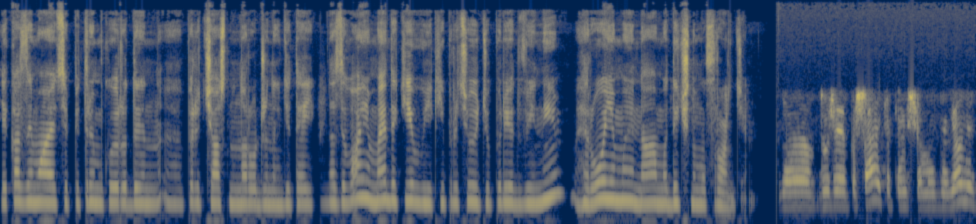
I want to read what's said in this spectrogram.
яка займається підтримкою родин е, передчасно народжених дітей, називає медиків, які працюють у період війни, героями на медичному фронті. Я дуже пишаюся тим, що ми знайомі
